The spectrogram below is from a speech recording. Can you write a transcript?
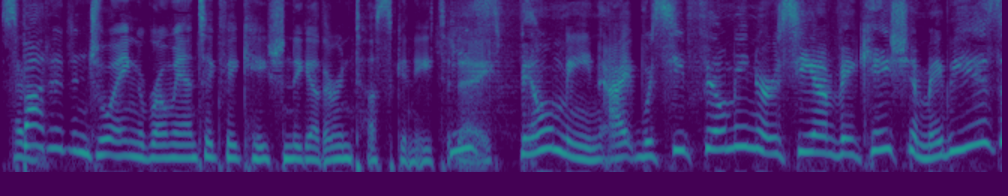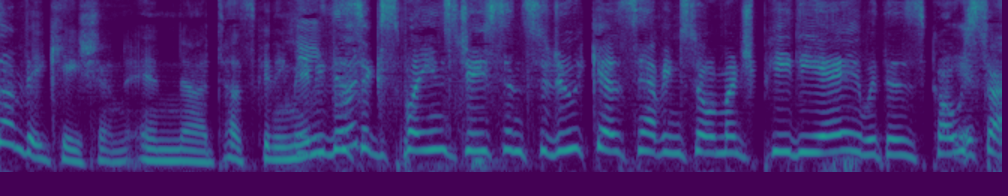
Spotted enjoying a romantic vacation together in Tuscany today. He's filming. I was he filming or is he on vacation? Maybe he is on vacation in uh, Tuscany. Maybe this could- explains Jason Sudeikis having so much PDA with his co-star,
